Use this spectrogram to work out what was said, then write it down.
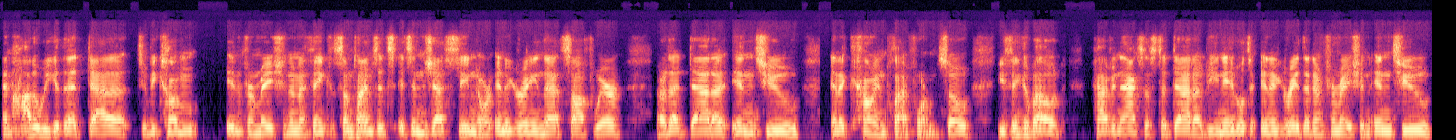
and how do we get that data to become information? And I think sometimes it's it's ingesting or integrating that software or that data into an accounting platform. So you think about having access to data, being able to integrate that information into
